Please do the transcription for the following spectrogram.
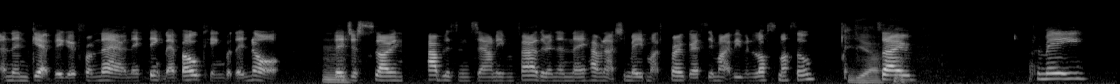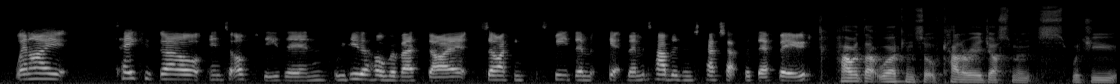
and then get bigger from there, and they think they're bulking but they're not. They're Mm. just slowing metabolisms down even further, and then they haven't actually made much progress. They might have even lost muscle. Yeah. So for me, when I take a girl into off season, we do the whole reverse diet so I can speed them, get their metabolism to catch up with their food. How would that work in sort of calorie adjustments? Would you?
